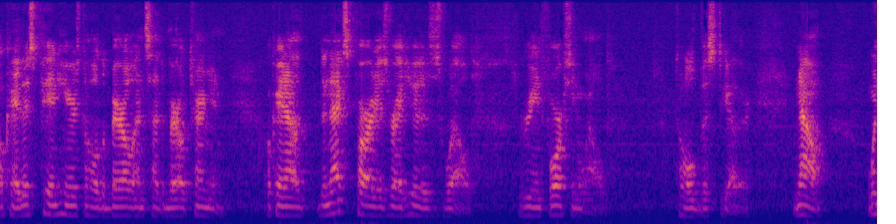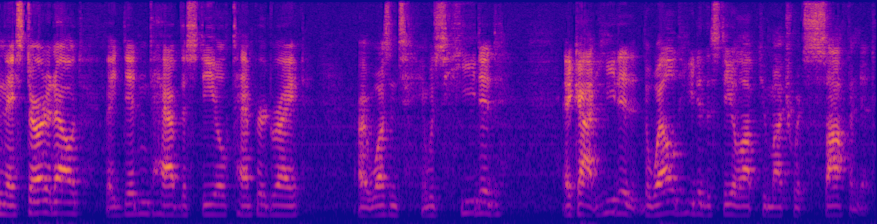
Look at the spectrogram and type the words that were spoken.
Okay, this pin here is to hold the barrel inside the barrel turnion. Okay, now the next part is right here, this is weld, reinforcing weld to hold this together. Now, when they started out, they didn't have the steel tempered right, it wasn't, it was heated, it got heated, the weld heated the steel up too much, which softened it.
